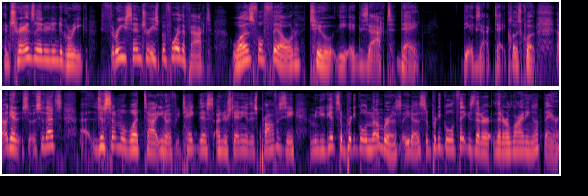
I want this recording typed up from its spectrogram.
and translated into Greek three centuries before the fact, was fulfilled to the exact day the exact day close quote. Again so, so that's uh, just some of what uh, you know if you take this understanding of this prophecy i mean you get some pretty cool numbers you know some pretty cool things that are that are lining up there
